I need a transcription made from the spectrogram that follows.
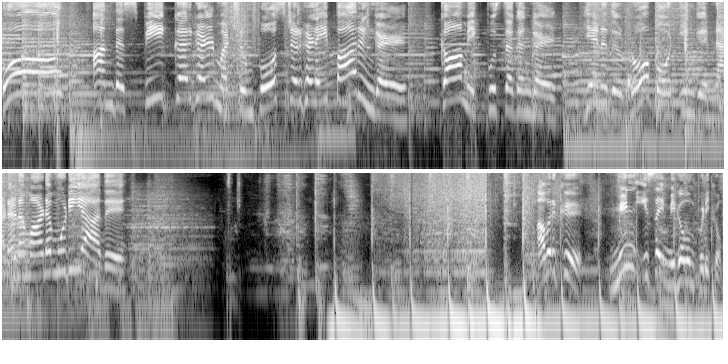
ஓ! அந்த ஸ்பீக்கர்கள் மற்றும் போஸ்டர்களை பாருங்கள். காமிக் புஸ்தகங்கள். எனது ரோபோட் இங்கு நடனமாட முடியாது. அவருக்கு மின் இசை மிகவும் பிடிக்கும்.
